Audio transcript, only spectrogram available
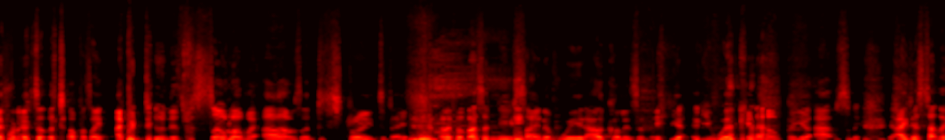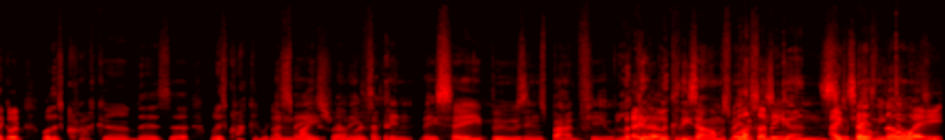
then when I was at the top, I was like, I've been doing this for so long, my arms are destroyed today. And I thought that's a new sign of weird alcoholism. You're, you're working out, but you're absolutely. I just sat there going, "Well, there's Kraken. There's uh, well, is Kraken really a And they spice rum? and they is it-" fucking they say boozing's bad for you. Look at look at these arms, mate. Well, look at I these mean. guns. I, there's me, no dog. way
